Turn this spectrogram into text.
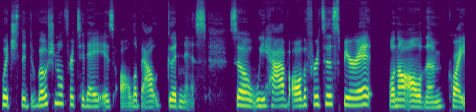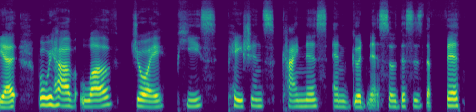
which the devotional for today is all about goodness. So we have all the fruits of the Spirit well, not all of them quite yet, but we have love, joy, peace, patience, kindness, and goodness. So, this is the fifth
